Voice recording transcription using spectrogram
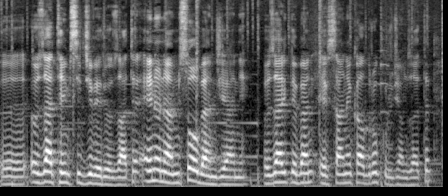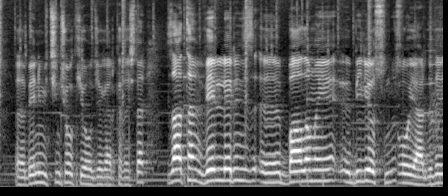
e, özel temsilci veriyor zaten. En önemlisi o bence yani. Özellikle ben efsane kadro kuracağım zaten. E, benim için çok iyi olacak arkadaşlar. Zaten verileriniz e, bağlamayı e, biliyorsunuz. O yerde de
